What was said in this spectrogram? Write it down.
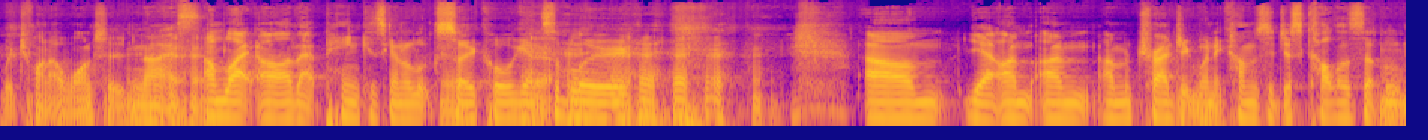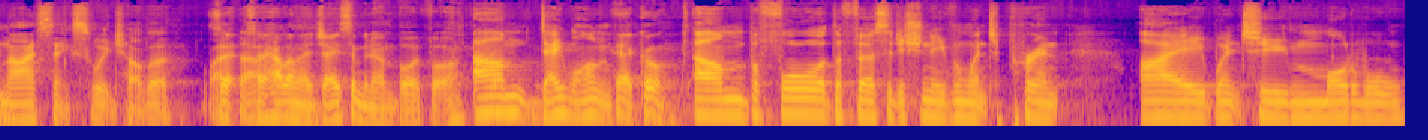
which one I wanted. Nice. I'm like, oh, that pink is going to look so cool against the blue. Um, yeah, I'm I'm I'm tragic when it comes to just colors that look nice next to each other like so, that. so how long has Jason been on board for? um, day one. Yeah, cool. Um, before the first edition even went to print, I went to multiple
